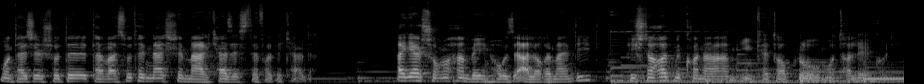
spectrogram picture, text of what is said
منتشر شده توسط نشر مرکز استفاده کردم. اگر شما هم به این حوزه علاقه مندید پیشنهاد می‌کنم این کتاب رو مطالعه کنید.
